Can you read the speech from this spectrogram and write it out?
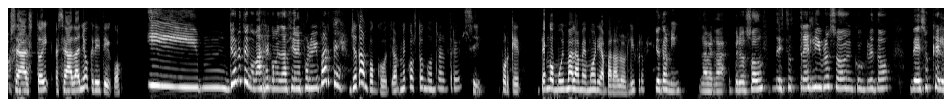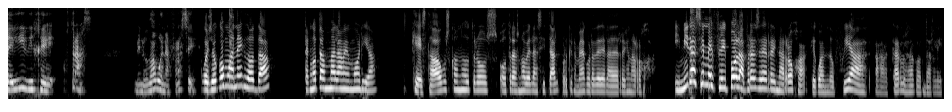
o sea, estoy, o sea, daño crítico. Y mm, yo no tengo más recomendaciones por mi parte. Yo tampoco, ya me costó encontrar tres. Sí. Porque tengo muy mala memoria para los libros. Yo también, la verdad. Pero son estos tres libros son en concreto de esos que leí y dije, ostras, menuda buena frase. Pues yo como anécdota tengo tan mala memoria que estaba buscando otros, otras novelas y tal, porque no me acordé de la de Reina Roja. Y mira si me flipó la frase de Reina Roja, que cuando fui a, Carlos a contarle,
